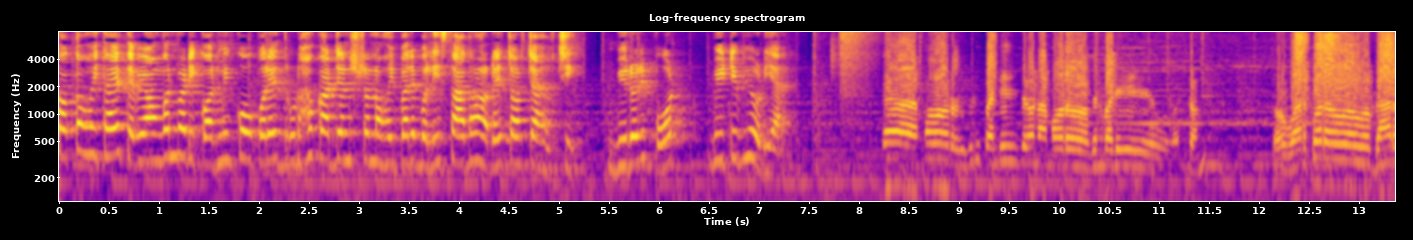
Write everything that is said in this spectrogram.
ସତ ହୋଇଥାଏ ତେବେ ଅଙ୍ଗନବାଡ଼ି କର୍ମୀଙ୍କ ଉପରେ ଦୃଢ଼ କାର୍ଯ୍ୟାନୁଷ୍ଠାନ ହୋଇପାରେ ବୋଲି ସାଧାରଣରେ ଚର୍ଚ୍ଚା ହେଉଛି ବ୍ୟୁରୋ ରିପୋର୍ଟ ବିଟିଭି ଓଡ଼ିଆ ଆମର ଅଙ୍ଗନବାଡ଼ି ୱାର୍କର ଗାଁର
